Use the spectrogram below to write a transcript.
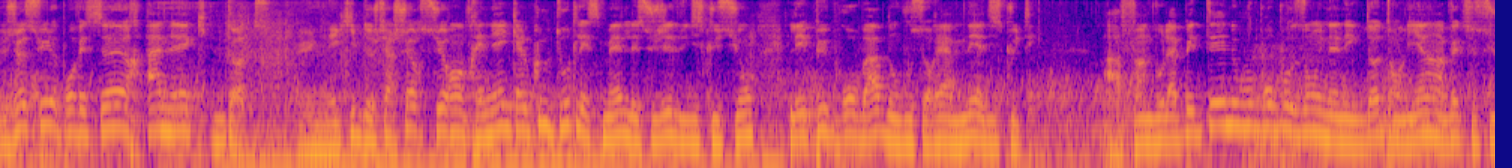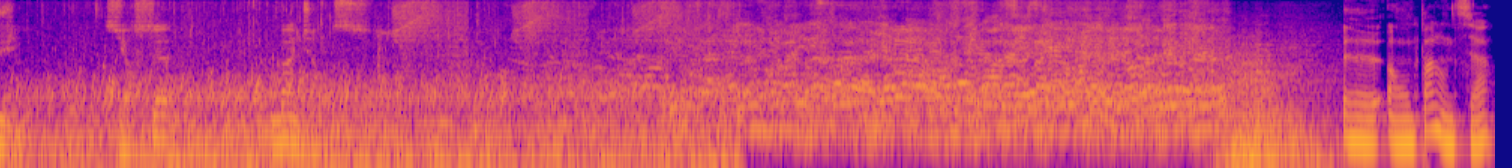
je suis le professeur Anecdote. Une équipe de chercheurs surentraînés calcule toutes les semaines les sujets de discussion les plus probables dont vous serez amené à discuter. Afin de vous la péter, nous vous proposons une anecdote en lien avec ce sujet. Sur ce, bonne chance. Euh, en parlant de ça,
